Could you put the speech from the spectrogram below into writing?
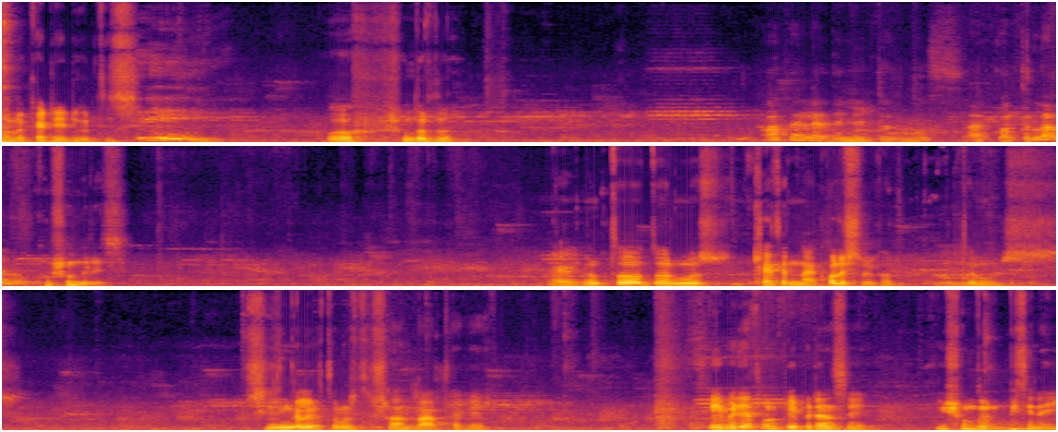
ফলগুলো কাটে রেডি করতেছে। ও সুন্দর তো। খুব সুন্দর এখন তো তরমুজ খেতেন না কোলেস্ট্রল খান তরমুজ। সিজনকালের তরমুজ লাভ থাকে। পেঁপেটা তোর পেঁপেটা আছে কি সুন্দর বিচি নেই।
